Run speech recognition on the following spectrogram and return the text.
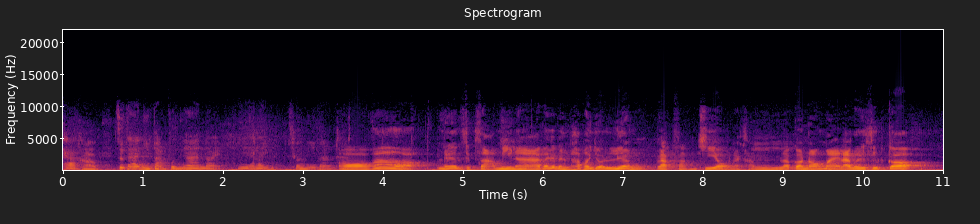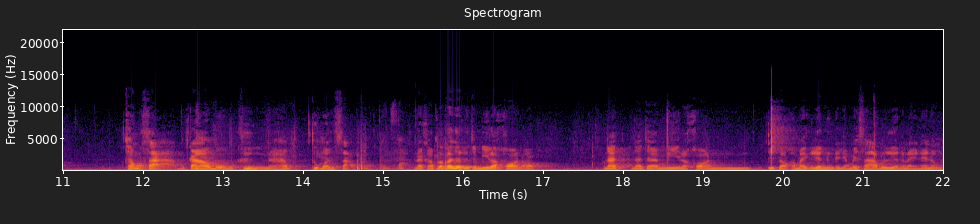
ค่ะ ครับ สุดท้ายนี้ฝากผลงานหน่อย มีอะไร ช่วงนี้บ้างคะอ๋อก็ใน13 มีนาก็จะเป็นภาพยนตร์เรื่องรักฝังเขี้ยวนะครับ แล้วก็น้องใหม่รักบริสุทธิ์ก็ช่องสามเก้าโมงครึ่งนะครับ ทุกวันเสาร์วันเสาร์นะครับ แล้วก็เดี๋ยวจะมีละครออกน่าน่าจะมีละครติดต่อเข้ามาอีกเรื่องหนึ่งแต่ยังไม่ทราบว่าเรื่องอะไรแน่นอน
